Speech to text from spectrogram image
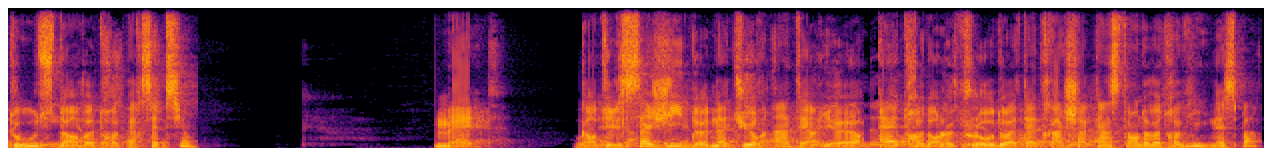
tous dans votre perception. Mais quand il s'agit de nature intérieure, être dans le flot doit être à chaque instant de votre vie, n'est-ce pas?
